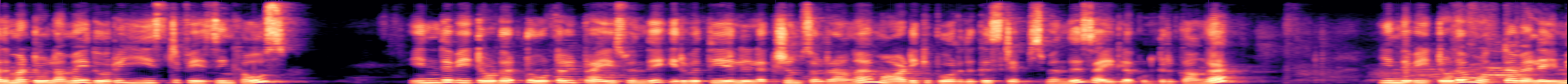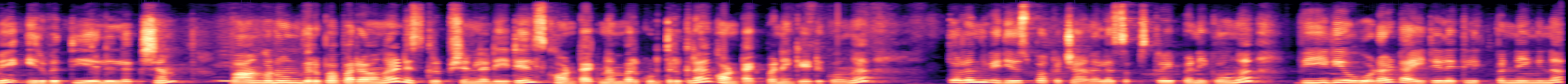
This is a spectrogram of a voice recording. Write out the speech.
அது மட்டும் இல்லாமல் இது ஒரு ஈஸ்ட் ஃபேஸிங் ஹவுஸ் இந்த வீட்டோட டோட்டல் ப்ரைஸ் வந்து இருபத்தி ஏழு லட்சம் சொல்கிறாங்க மாடிக்கு போகிறதுக்கு ஸ்டெப்ஸ் வந்து சைடில் கொடுத்துருக்காங்க. இந்த வீட்டோட மொத்த விலையுமே இருபத்தி ஏழு லட்சம். வாங்கணும்னு விருப்பப்படுறவங்க டிஸ்கிரிப்ஷனில் டீட்டெயில்ஸ் காண்டாக்ட் நம்பர் கொடுத்துருக்குறேன். காண்டாக்ட் பண்ணி கேட்டுக்கோங்க. தொடர்ந்து வீடியோஸ் பார்க்க சேனலை சப்ஸ்கிரைப் பண்ணிக்கோங்க. வீடியோவோட டைட்டிலை கிளிக் பண்ணிங்கன்னா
